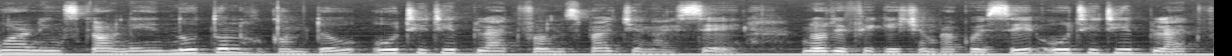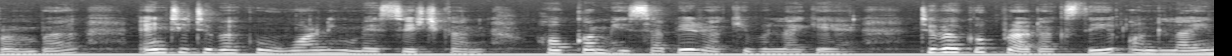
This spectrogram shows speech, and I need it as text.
ৱাৰ্ণিংছ কাৰণে নতুন হুকমটো অ' টি টি প্লেটফৰ্মছ পৰা জনাইছে। নটিফিকেশ্যন পৰা কৈছে অ' টি টি প্লেটফৰ্ম বা এণ্টি টোবাকো ৱাৰ্ণিং মেছেজ খান হুকম হিচাপে ৰাখিব লাগে। টোবাকো প্ৰডাক্টছ দি অনলাইন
